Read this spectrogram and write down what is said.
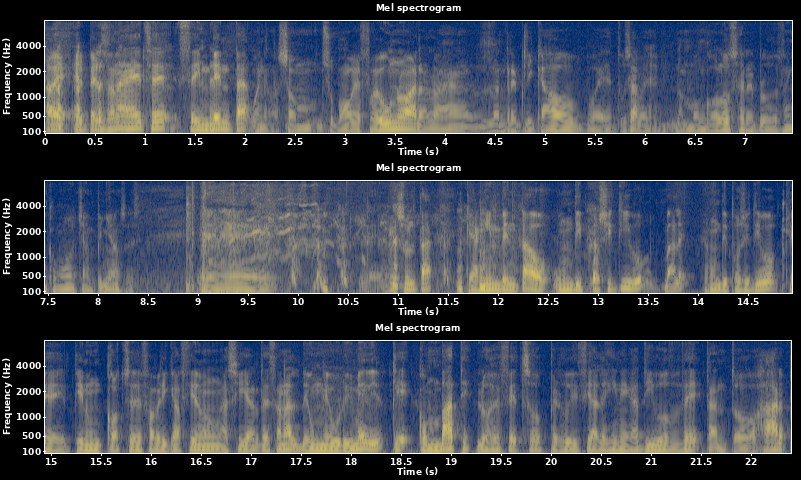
A ver, el personaje este se inventa, bueno, son, supongo que fue uno, ahora lo han, lo han replicado, pues tú sabes, los mongolos se reproducen como champiñones. Eh, resulta que han inventado un dispositivo, ¿vale? Es un dispositivo que tiene un coste de fabricación así artesanal de un euro y medio que combate los efectos perjudiciales y negativos de tanto HARP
